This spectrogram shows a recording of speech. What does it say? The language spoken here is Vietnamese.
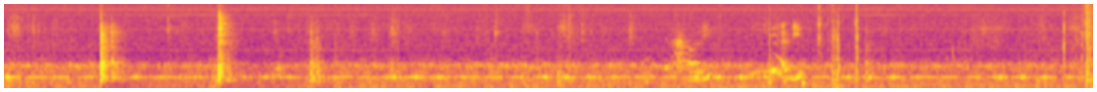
Dạ, Hi.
